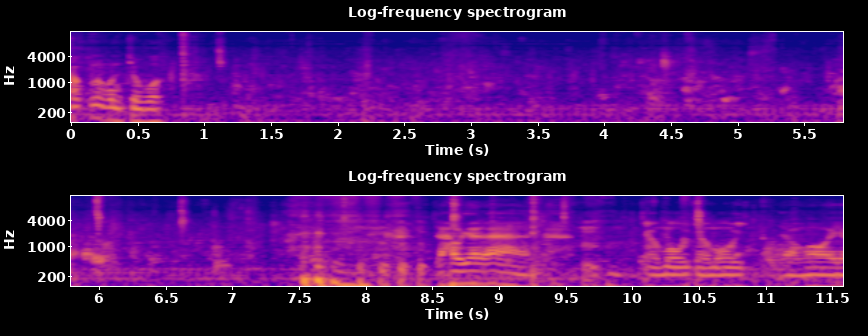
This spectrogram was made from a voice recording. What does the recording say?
cốc nó còn chua. Chào ra chào môi chào môi chào mồi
